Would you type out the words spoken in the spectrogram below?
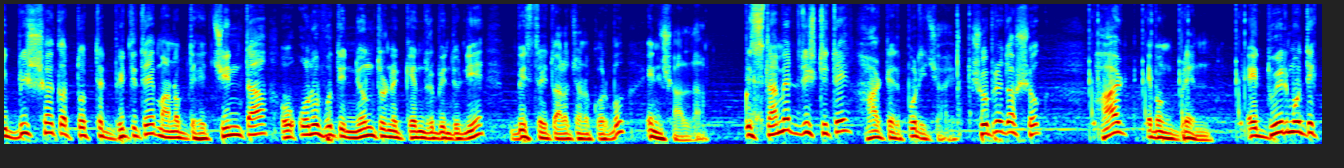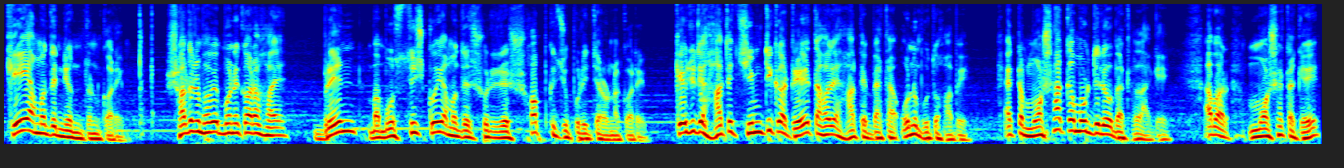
এই বিস্ময়কর তথ্যের ভিত্তিতে মানবদেহের চিন্তা ও অনুভূতি নিয়ন্ত্রণের কেন্দ্রবিন্দু নিয়ে বিস্তারিত আলোচনা করব ইনশাআল্লাহ। ইসলামের দৃষ্টিতে হার্টের পরিচয়। সুপ্রিয় দর্শক, হার্ট এবং ব্রেন এই দুইয়ের মধ্যে কে আমাদের নিয়ন্ত্রণ করে? সাধারণভাবে মনে করা হয়, ব্রেন বা মস্তিষ্কই আমাদের শরীরের সবকিছু পরিচালনা করে। কেউ যদি হাতে চিমটি কাটে, তাহলে হাতে ব্যথা অনুভূত হবে। একটা মশা কামড় দিলেও ব্যথা লাগে। আবার মশাটাকে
